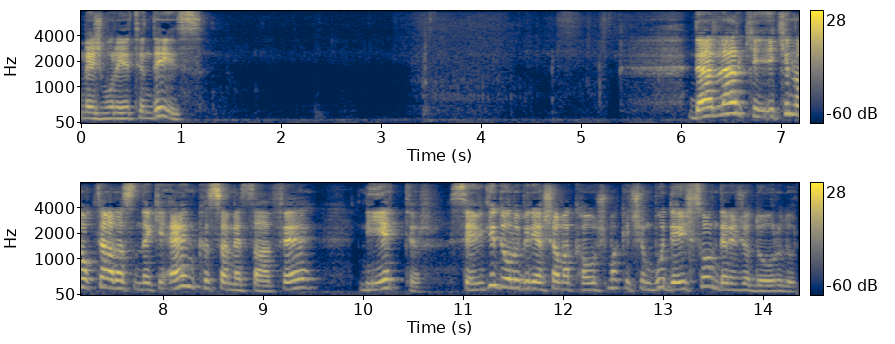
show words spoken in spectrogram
mecburiyetindeyiz. Derler ki iki nokta arasındaki en kısa mesafe niyettir. Sevgi dolu bir yaşama kavuşmak için bu değiş son derece doğrudur.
